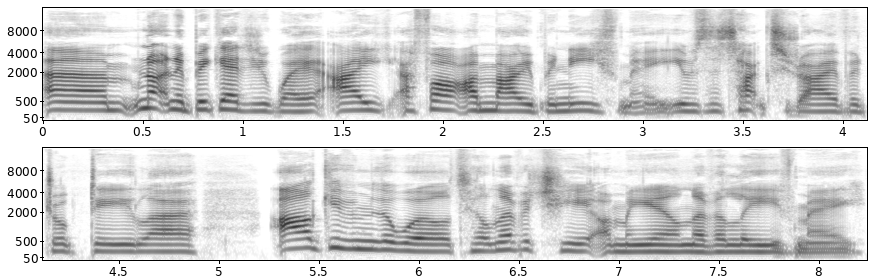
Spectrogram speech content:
um, not in a big headed way, I, I thought I married beneath me. He was a taxi driver, drug dealer. I'll give him the world. He'll never cheat on me. He'll never leave me.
